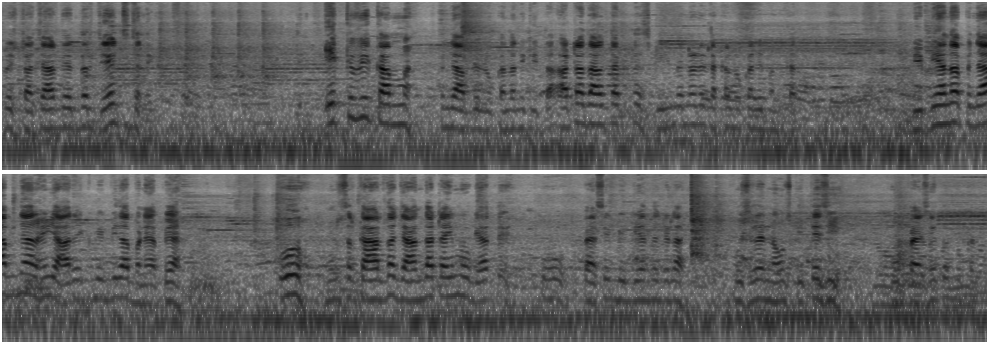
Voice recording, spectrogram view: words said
ਭ੍ਰਿਸ਼ਟਾਚਾਰ ਦੇ ਅੰਦਰ ਜੇਲ੍ਹ 'ਚ ਚਲੇ ਗਏ ਇੱਕ ਵੀ ਕੰਮ ਪੰਜਾਬ ਦੇ ਲੋਕਾਂ ਦਾ ਨਹੀਂ ਕੀਤਾ ਆਟਾ ਦਾਲ ਤੱਕ ਤੇ ਸਕੀਮ ਇਹਨਾਂ ਨੇ ਲੱਖਾਂ ਲੋਕਾਂ ਦੀ ਬੰਦ ਕਰ ਦਿੱਤੀ। ਬੀਬੀਆਂ ਦਾ 50 50 ਹਜ਼ਾਰ ਇੱਕ ਬੀਬੀ ਦਾ ਬਣਿਆ ਪਿਆ ਉਹ ਹੁਣ ਸਰਕਾਰ ਦਾ ਜਾਣ ਦਾ ਟਾਈਮ ਹੋ ਗਿਆ ਤੇ ਉਹ ਪੈਸੇ ਬੀਬੀਆਂ ਦਾ ਜਿਹੜਾ ਉਸਨੇ ਅਨਾਉਂਸ ਕੀਤੇ ਸੀ ਉਹ ਪੈਸੇ ਤੋਂ ਮੁੱਕਰ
